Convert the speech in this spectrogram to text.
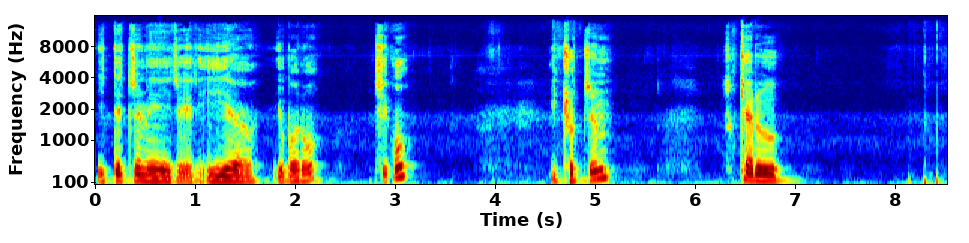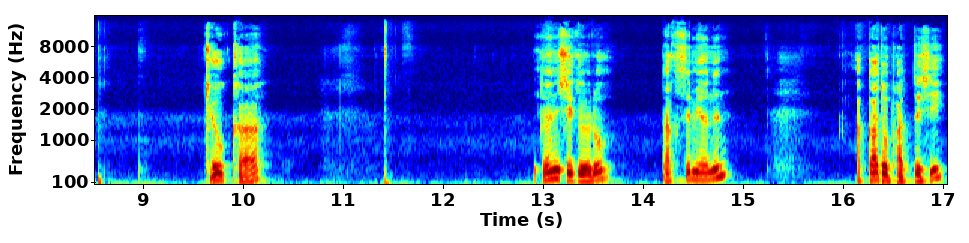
이때쯤에 이제 이어 유버로 치고 2초쯤 스캐루 큐카 이런 식으로 딱 쓰면은 아까도 봤듯이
